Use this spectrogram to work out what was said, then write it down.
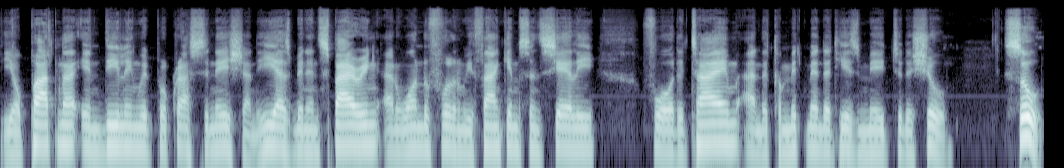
your partner in dealing with procrastination. He has been inspiring and wonderful, and we thank him sincerely for the time and the commitment that he has made to the show. So,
